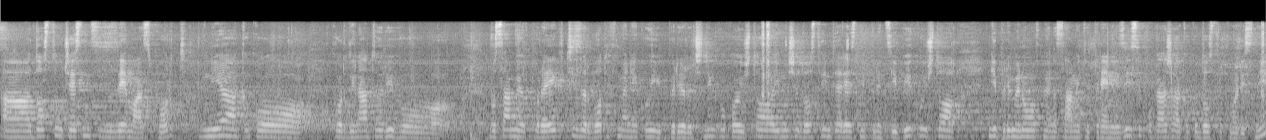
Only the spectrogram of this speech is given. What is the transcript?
А, доста учесници заземаат спорт. Ние како координатори во, во самиот проект изработивме некој приручник во кој што имаше доста интересни принципи кои што ги применувавме на самите тренинзи и се покажаа како доста корисни.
